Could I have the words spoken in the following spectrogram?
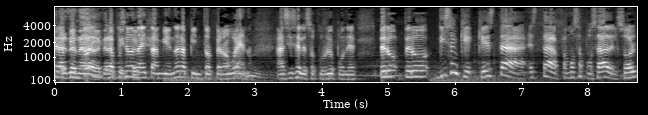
era no era y lo pusieron pintor. ahí también. No era pintor, pero bueno, así se les ocurrió poner. Pero, pero dicen que, que esta, esta famosa Posada del Sol,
